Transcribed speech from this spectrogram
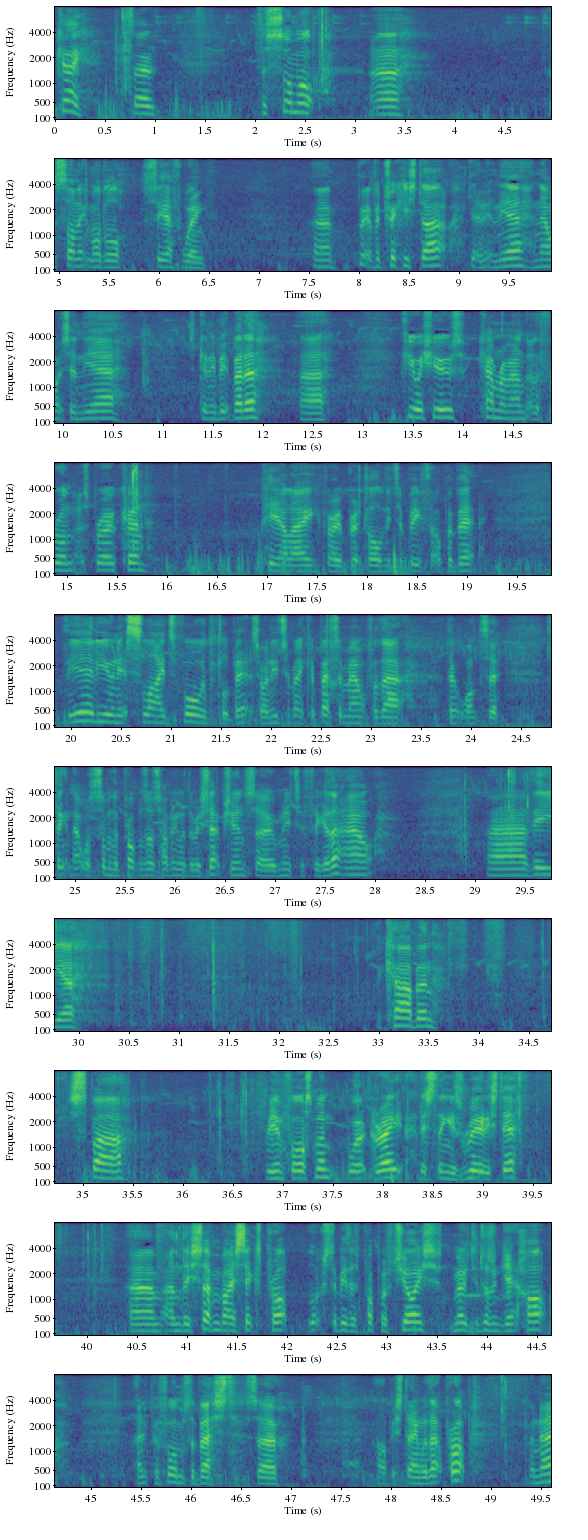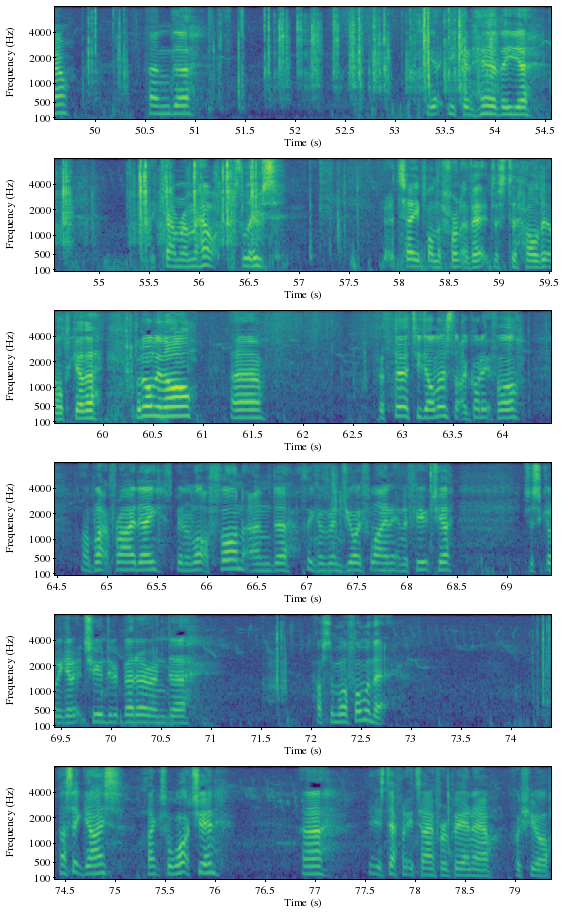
Okay, so to sum up uh, the Sonicmodell CF wing, uh, bit of a tricky start getting it in the air. Now it's in the air, it's getting a bit better. Uh, few issues, camera mount at the front that's broken, PLA very brittle, need to beef that up a bit. The air unit slides forward a little bit, so I need to make a better mount for that. Don't want to I think that was some of the problems I was having with the reception, so we need to figure that out. Uh, the uh, the carbon spar reinforcement worked great. This thing is really stiff. Um, and the 7x6 prop looks to be the prop of choice. The motor doesn't get hot and it performs the best. So I'll be staying with that prop for now. And uh, yeah, you can hear the uh, the camera mount, it's loose bit of tape on the front of it just to hold it all together. But all in all, uh, for $30 that I got it for on Black Friday, it's been a lot of fun and uh, I think I'm going to enjoy flying it in the future. Just got to get it tuned a bit better and uh, have some more fun with it. That's it guys, thanks for watching. Uh, it is definitely time for a beer now, for sure.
